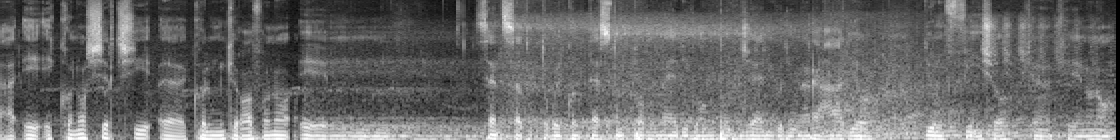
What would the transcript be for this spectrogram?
eh, e, e conoscerci eh, col microfono e mh, senza tutto quel contesto un po' medico, un po' igienico di una radio, di un ufficio che, che non ho.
